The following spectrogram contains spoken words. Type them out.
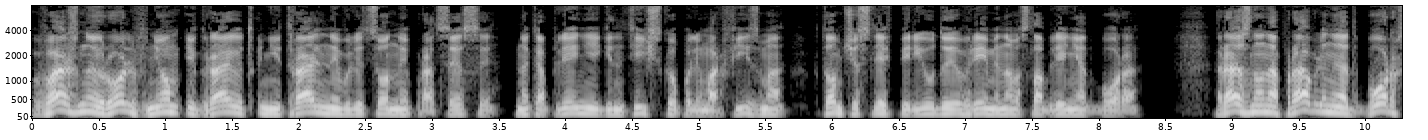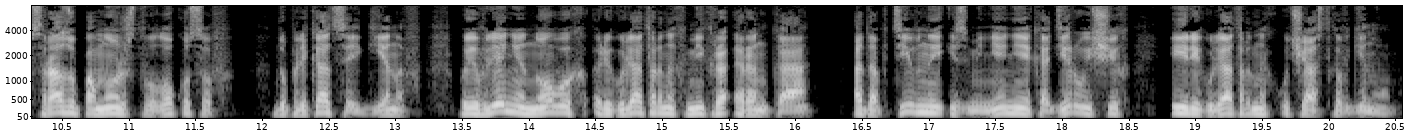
Важную роль в нем играют нейтральные эволюционные процессы, накопление генетического полиморфизма, в том числе в периоды временного ослабления отбора, разнонаправленный отбор сразу по множеству локусов, дупликация генов, появление новых регуляторных микро-РНК, адаптивные изменения кодирующих и регуляторных участков генома.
